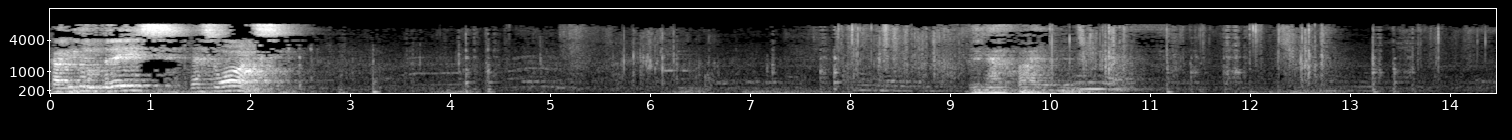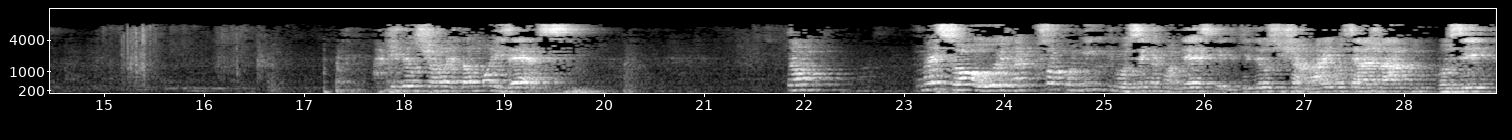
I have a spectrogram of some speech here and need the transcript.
capítulo 3, verso 11. Obrigado, Pai. Aqui Deus chama então Moisés. Então, não é só hoje, não é só comigo que você que acontece, querido, de Deus te chamar e você achar que você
